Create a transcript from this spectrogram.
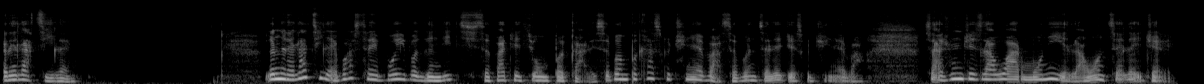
relațiile. În relațiile voastre voi vă gândiți să faceți o împăcare, să vă împăcați cu cineva, să vă înțelegeți cu cineva, să ajungeți la o armonie, la o înțelegere.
